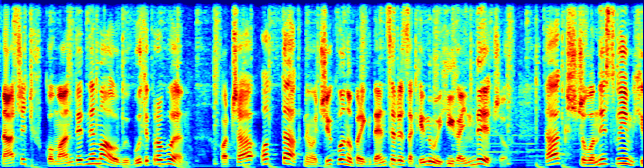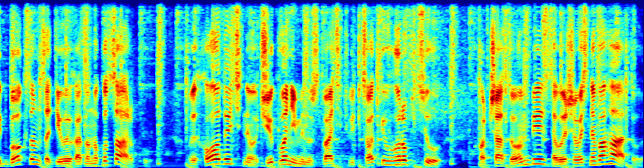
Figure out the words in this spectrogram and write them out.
Значить, в команди не мало би бути проблем. Хоча от неочікувано брейкденсери закинули гігаіндичок, так що вони своїм хітбоксом заділи газонокосарку. Виходить, неочікувані мінус 20% горобцю, хоча зомбі залишилось небагато.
